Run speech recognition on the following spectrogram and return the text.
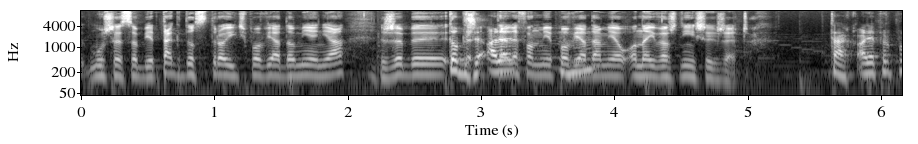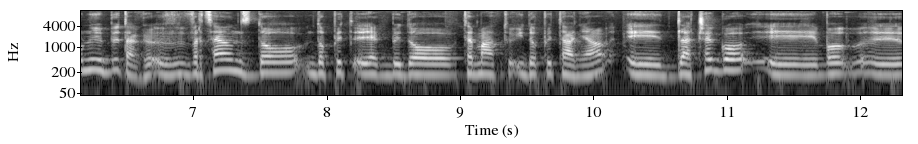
y, muszę sobie tak dostroić powiadomienia, żeby Dobrze, ale- telefon mnie mhm. powiadamiał o najważniejszych rzeczach. Tak, ale proponuję, by tak, wracając do, do, jakby do tematu i do pytania, y, dlaczego, y, bo y,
